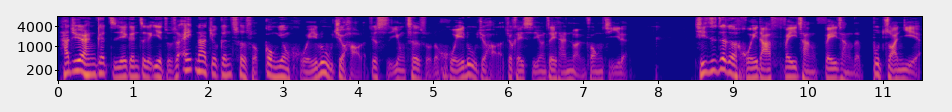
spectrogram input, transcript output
他居然跟直接跟这个业主说：“哎，那就跟厕所共用回路就好了，就使用厕所的回路就好了，就可以使用这一台暖风机了。”其实这个回答非常非常的不专业啊！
